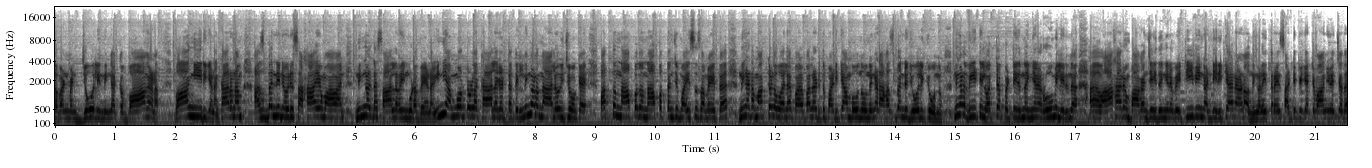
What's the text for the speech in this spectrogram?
ഗവൺമെന്റ് ജോലി നിങ്ങൾക്ക് വാങ്ങണം വാങ്ങിയിരിക്കണം. കാരണം ഹസ്ബൻഡിന് ഒരു സഹായമാവാൻ നിങ്ങളുടെ സാലറിയും കൂടെ വേണം. ഇനി അങ്ങോട്ടുള്ള കാലഘട്ടത്തിൽ നിങ്ങളൊന്ന് ആലോചിച്ച് നോക്കെ. പത്തും നാൽപ്പതും നാൽപ്പത്തഞ്ചും വയസ്സ് സമയത്ത് നിങ്ങളുടെ മക്കൾ പോലെ പലയിടത്ത് പഠിക്കാൻ പോകുന്നു നിങ്ങളുടെ ഹസ്ബൻഡ് ജോലിക്ക് പോകുന്നു. നിങ്ങൾ വീട്ടിൽ ഒറ്റപ്പെട്ടിരുന്ന് ഇങ്ങനെ റൂമിലിരുന്ന് ആഹാരം പാകം ചെയ്ത് ഇങ്ങനെ പോയി ടി വിയും കണ്ടിരിക്കാനാണോ നിങ്ങൾ ഇത്രയും സർട്ടിഫിക്കറ്റ് വാങ്ങി വെച്ചത്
